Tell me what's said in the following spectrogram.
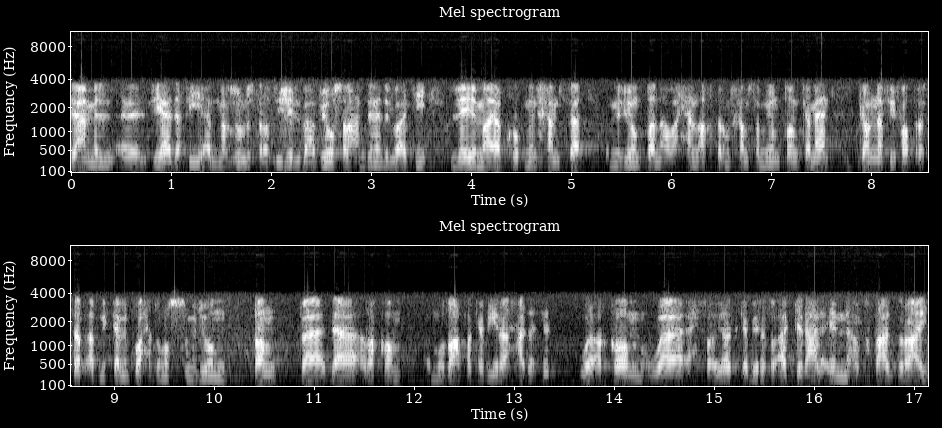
تعمل زيادة في المخزون الاستراتيجي اللي بقى بيوصل عندنا دلوقتي لما يقرب من 5 مليون طن أو أحيانا أكثر من 5 مليون طن كمان. كنا في فترة سابقة بنتكلم في 1.5 مليون طن فده رقم مضاعفة كبيرة حدثت وأرقام وإحصائيات كبيرة تؤكد على إن القطاع الزراعي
